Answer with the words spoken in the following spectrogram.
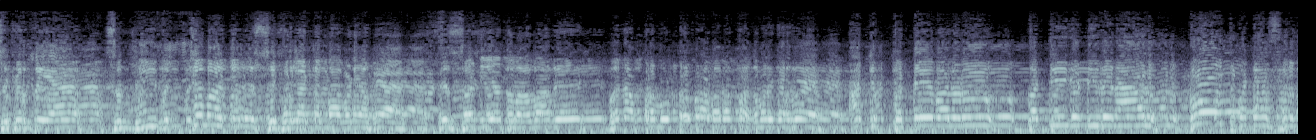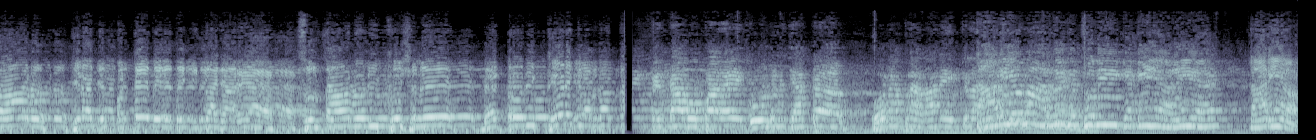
ਸਿਖਰ ਤੇ ਹੈ, ਸੰਦੀਪ ਜਮਾ ਕਹਿੰਦੇ ਸਿਖਰ ਦਾ ਟੰਬਾ ਬਣਿਆ ਹੋਇਆ ਹੈ ਤੇ ਸਾਡੀਆਂ ਦੁਆਵਾਂ ਨੇ ਬਣਾ ਪ੍ਰਮੋਟਰ ਭਰਾਵਾਂ ਦਾ ਧੰਨਵਾਦ ਕਰਦਾ ਹੈ। ਅੱਜ ਵੱਡੇ ਵੱਲ ਨੂੰ ਵੱਡੀ ਗੱਡੀ ਦੇ ਨਾਲ ਬਹੁਤ ਵੱਡਾ ਸਨਮਾਨ ਜਿਹੜਾ ਵੱਡੇ ਮੇਲੇ ਤੇ ਕੀਤਾ ਜਾ ਰਿਹਾ ਹੈ। ਸੁਲਤਾਨ ਉਹਦੀ ਖੁਸ਼ ਨੇ ਮੈਟਰੋ ਦੀ ਖੇਡ ਕਲੱਬ ਦਾ ਪਿੰਡਾ ਬੋਪਾ ਰਹੇ 골ਡਨ ਜੱਟ। ਉਹਨਾਂ ਭਰਾਵਾਂ ਨੇ 1 ਲੱਖ ਤਾੜੀਆਂ ਮਾਰਦੇ ਜਿੱਥੋਂ ਦੀ ਗੱਡੀ ਜਾ ਰਹੀ ਹੈ? ਤਾੜੀਆਂ।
